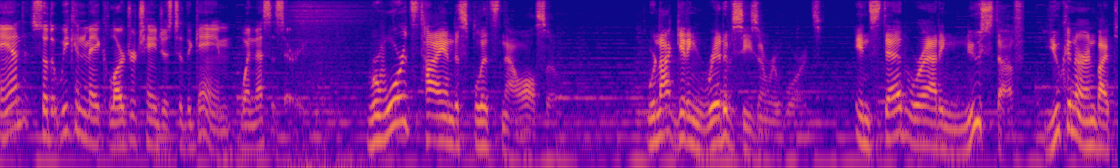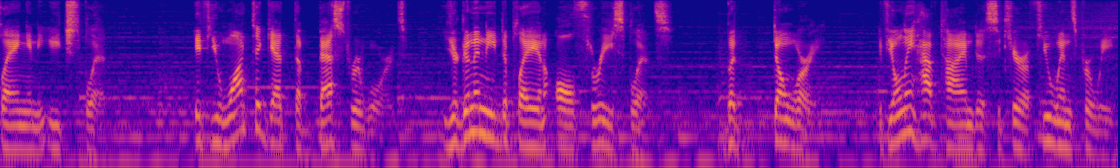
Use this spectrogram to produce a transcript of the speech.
and so that we can make larger changes to the game when necessary. Rewards tie into splits now also. We're not getting rid of season rewards. Instead, we're adding new stuff you can earn by playing in each split. If you want to get the best rewards, you're gonna need to play in all three splits. But don't worry, if you only have time to secure a few wins per week,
